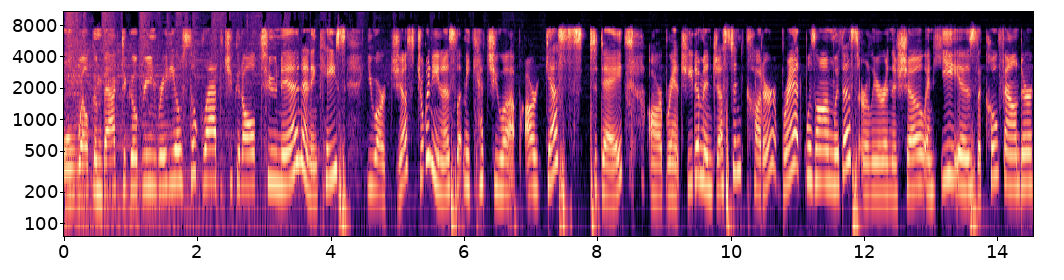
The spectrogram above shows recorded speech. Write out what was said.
Welcome back to Go Green Radio. So glad that you could all tune in. And in case you are just joining us, let me catch you up. Our guests today are Brant Cheatham and Justin Cutter. Brant was on with us earlier in the show, and he is the co founder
